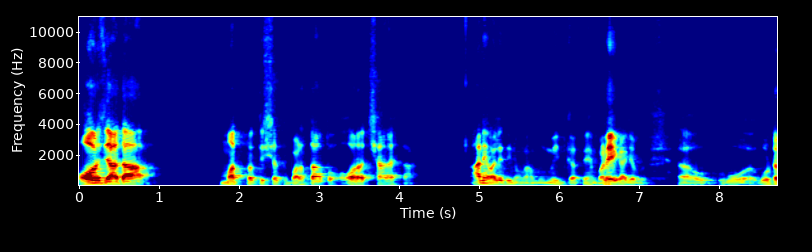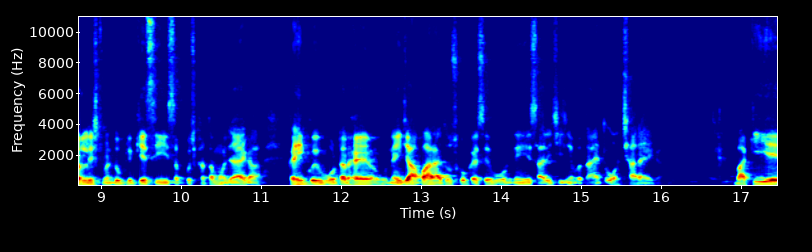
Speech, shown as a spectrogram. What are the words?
और ज़्यादा मत प्रतिशत बढ़ता तो और अच्छा रहता। आने वाले दिनों में हम उम्मीद करते हैं बढ़ेगा जब वो वोटर लिस्ट में डुप्लीकेसी सब कुछ खत्म हो जाएगा। कहीं कोई वोटर है वो नहीं जा पा रहा है तो उसको कैसे वोट दें ये सारी चीज़ें बताएँ तो अच्छा रहेगा। बाकी ये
